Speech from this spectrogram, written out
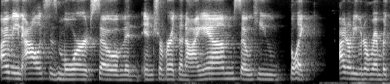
I mean, Alex is more so of an introvert than I am, so he like I don't even remember.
